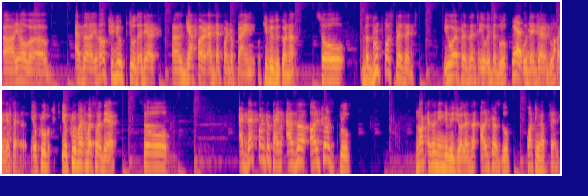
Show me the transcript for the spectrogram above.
uh, you know, uh, as a you know tribute to the, their uh, gaffer at that point of time, Kibu Vicuña. So, the group was present. You were present with the group yes, with the entire group. I guess uh, your crew your crew members were there. So at that point of time, as a ultras group, not as an individual, as an ultras group, what you have felt,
